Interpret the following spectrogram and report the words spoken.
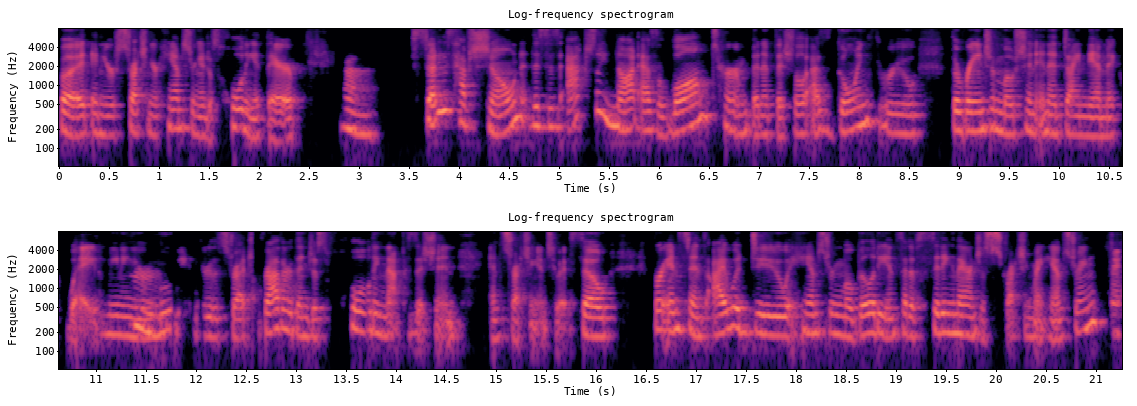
foot and you're stretching your hamstring and just holding it there, yeah studies have shown this is actually not as long term beneficial as going through the range of motion in a dynamic way, meaning you're hmm. moving through the stretch rather than just holding that position and stretching into it. So, for instance, I would do hamstring mobility instead of sitting there and just stretching my hamstring. Okay.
